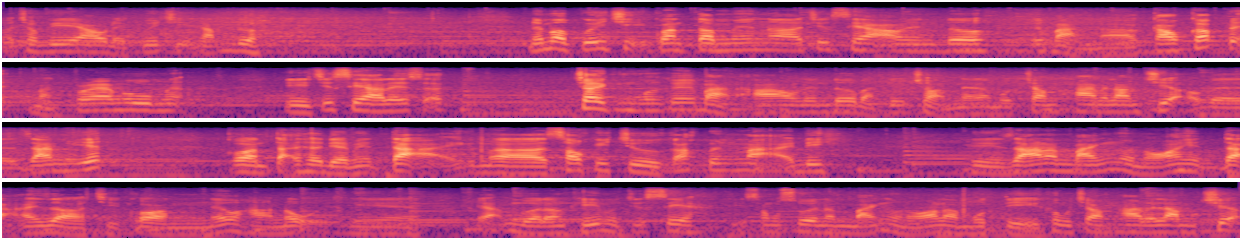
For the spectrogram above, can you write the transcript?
ở trong video để quý anh chị nắm được nếu mà quý chị quan tâm đến uh, chiếc xe Outlander cái bản uh, cao cấp đấy, bản premium ấy, thì chiếc xe đấy sẽ chênh với cái bản Outlander bản tiêu chuẩn này là 125 triệu về giá niêm yết. Còn tại thời điểm hiện tại mà sau khi trừ các khuyến mại đi thì giá lăn bánh của nó hiện tại giờ chỉ còn nếu Hà Nội thì em vừa đăng ký một chiếc xe thì xong xuôi lăn bánh của nó là 1 tỷ 025 triệu.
